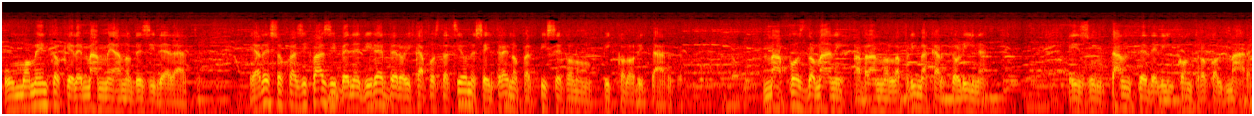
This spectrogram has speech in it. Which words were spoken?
Un momento che le mamme hanno desiderato. E adesso quasi quasi benedirebbero il capostazione se il treno partisse con un piccolo ritardo. Ma postdomani avranno la prima cartolina, esultante dell'incontro col mare.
